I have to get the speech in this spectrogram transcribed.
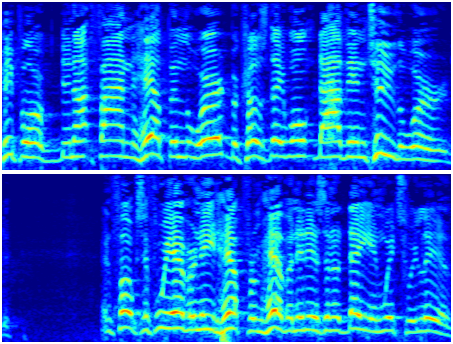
People do not find help in the Word because they won't dive into the Word. And folks, if we ever need help from heaven, it isn't a day in which we live.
